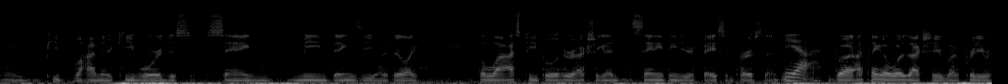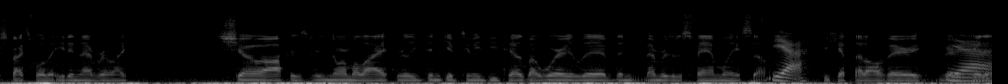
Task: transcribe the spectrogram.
i mean people behind their keyboard just saying mean things to you like they're like the last people who are actually going to say anything to your face in person. Yeah. But I think it was actually like pretty respectful that he didn't ever like show off his, his normal life. Really didn't give too many details about where he lived and members of his family. So Yeah. he kept that all very very yeah. hidden.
